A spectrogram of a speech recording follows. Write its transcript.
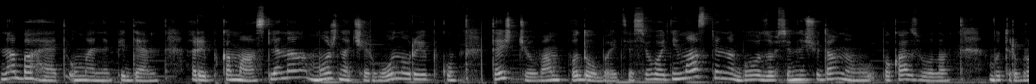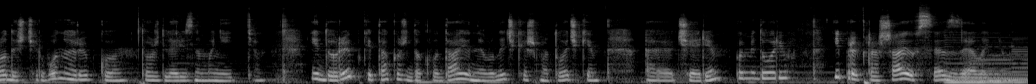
На багет у мене піде рибка масляна, можна червону рибку, те, що вам подобається. Сьогодні масляна, бо зовсім нещодавно показувала бутерброди з червоною рибкою, тож для різноманіття. І до рибки також докладаю невеличкі шматочки е, чері помідорів і прикрашаю все зеленню.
